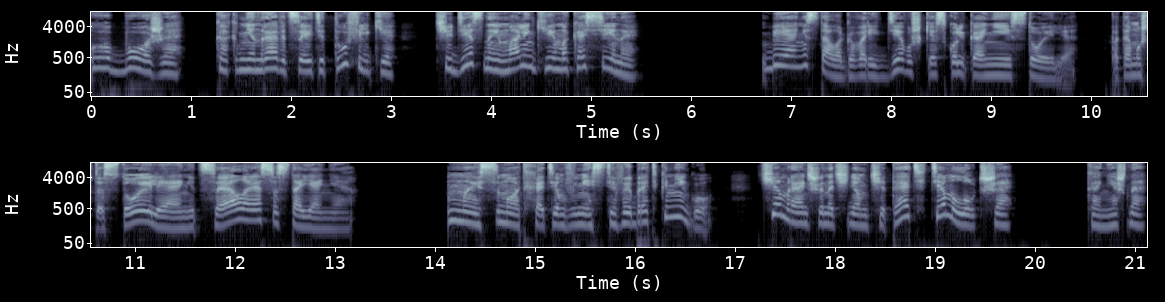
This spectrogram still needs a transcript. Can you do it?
«О боже, как мне нравятся эти туфельки! Чудесные маленькие мокасины!» Бия не стала говорить девушке, сколько они ей стоили, потому что стоили они целое состояние. «Мы с Мот хотим вместе выбрать книгу. Чем раньше начнем читать, тем лучше». «Конечно.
